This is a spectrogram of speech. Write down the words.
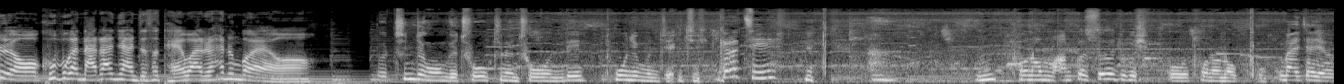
처음으로요 고부가 나란히 앉아서 대화를 하는 거예요. 너 친정 온 게 좋기는 좋은데 돈이 문제지. 그렇지. 응? 돈은 마음껏 써주고 싶고 돈은 없고. 맞아요.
